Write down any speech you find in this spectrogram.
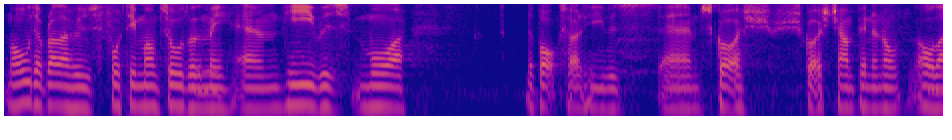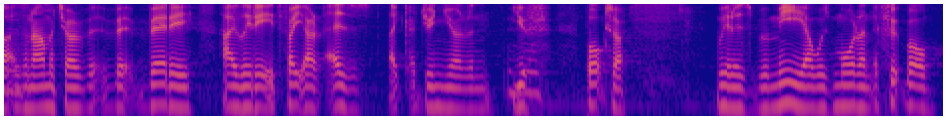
my older brother, who's 14 months older than me, um, he was more the boxer. He was um, Scottish Scottish champion and all, all that as an amateur. V- very highly rated fighter as like a junior and youth boxer. Whereas with me, I was more into football.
